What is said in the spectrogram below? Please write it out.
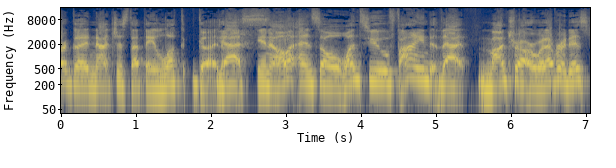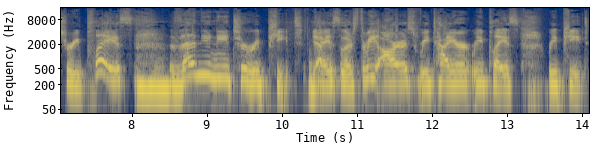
are good, not just that they look good. Yes. You know? And so once you find that mantra or whatever it is to replace, then you need to repeat. Okay. Mm-hmm. Yep. So there's three R's, retire, replace, repeat.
